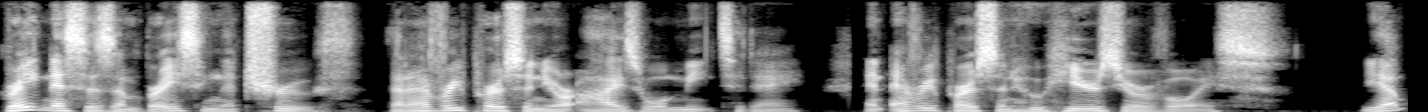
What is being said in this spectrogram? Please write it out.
Greatness is embracing the truth that every person your eyes will meet today and every person who hears your voice. Yep,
